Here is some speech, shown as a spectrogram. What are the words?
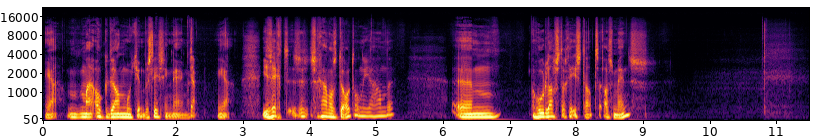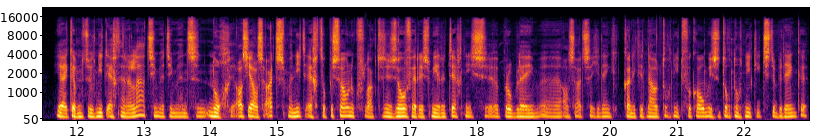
ja, maar ook dan moet je een beslissing nemen. Ja. ja. Je zegt ze, ze gaan als dood onder je handen. Ehm, hoe lastig is dat als mens? Ja, ik heb natuurlijk niet echt een relatie met die mensen nog. Als jij als arts, maar niet echt op persoonlijk vlak. Dus in zoverre is het meer een technisch eh, probleem eh, als arts. Dat je denkt, kan ik dit nou toch niet voorkomen? Is er toch nog niet iets te bedenken?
